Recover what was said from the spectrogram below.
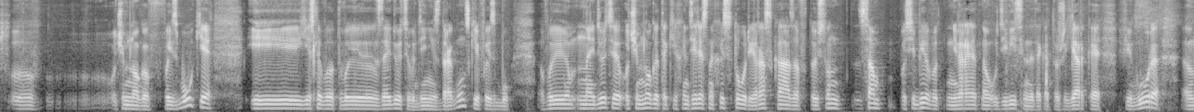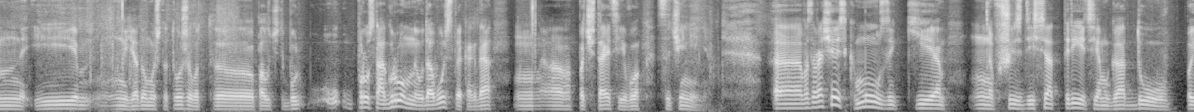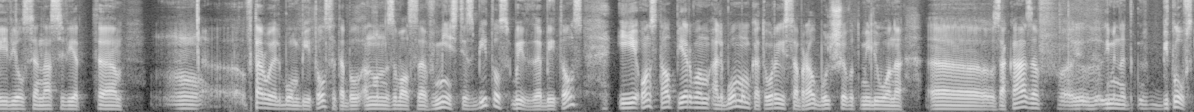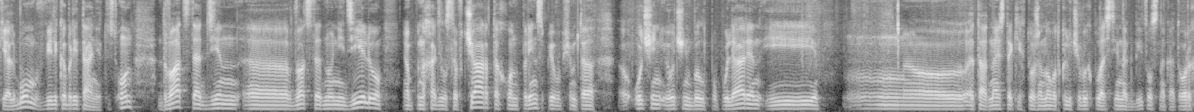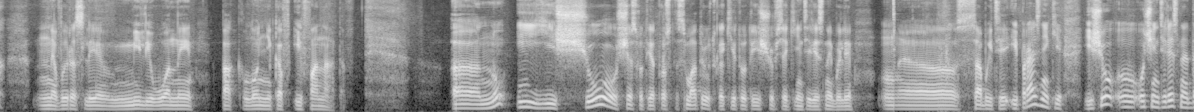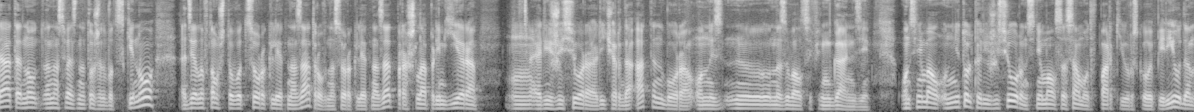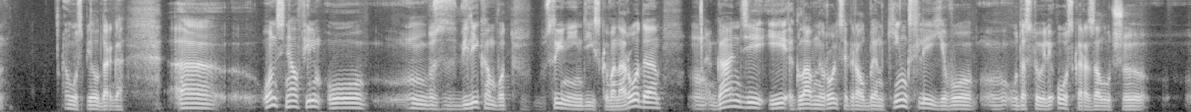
очень много в Фейсбуке, и если вот вы зайдете в Денис Драгунский Фейсбук, вы найдете очень много таких интересных историй, рассказов, то есть он сам по себе вот невероятно удивительная такая тоже яркая фигура, эм, и я думаю, что тоже вот э, получите просто огромное удовольствие, когда э, почитаете его сочинение. Э, возвращаясь к музыке, в 1963 году появился на свет э, второй альбом Beatles, это был, он назывался «Вместе с Beatles», «With the Beatles», и он стал первым альбомом, который собрал больше вот миллиона э, заказов, э, именно битловский альбом в Великобритании. То есть он 21, э, 21 неделю находился в чартах, он, в принципе, в общем-то, очень и очень был популярен, и Э, это одна из таких тоже, ну вот ключевых пластинок Битлз, на которых выросли миллионы поклонников и фанатов. А, ну и еще, сейчас вот я просто смотрю, какие тут еще всякие интересные были э, события и праздники. Еще э, очень интересная дата, но она связана тоже вот с кино. Дело в том, что вот 40 лет назад, ровно 40 лет назад, прошла премьера режиссера Ричарда Аттенбора, он э, назывался фильм «Ганди». Он снимал, он не только режиссер, он снимался сам вот в парке юрского периода у Спилберга. Он снял фильм о великом вот сыне индийского народа, Ганди, и главную роль сыграл Бен Кингсли, его удостоили Оскара за лучшую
